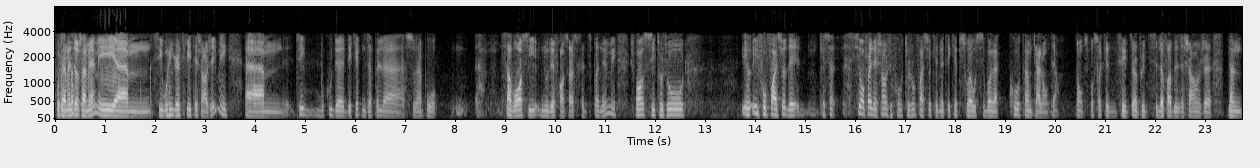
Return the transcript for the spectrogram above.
Faut jamais dire jamais, mais euh, si qui est échangé, mais euh, tu sais, beaucoup d'équipes nous appellent euh, souvent pour savoir si nos défenseurs seraient disponibles. Mais je pense que c'est toujours il faut faire sûr que si on fait un échange, il faut toujours faire sûr que notre équipe soit aussi bonne à court terme qu'à long terme. Donc, c'est pour ça que c'est un peu difficile de faire des échanges euh, dans,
